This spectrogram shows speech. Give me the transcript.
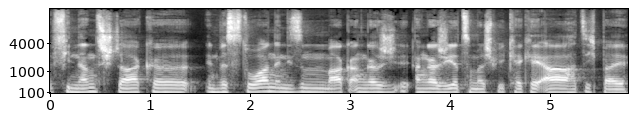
finanzstarke Investoren in diesem Markt engagiert. engagiert. Zum Beispiel KKA hat sich bei,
